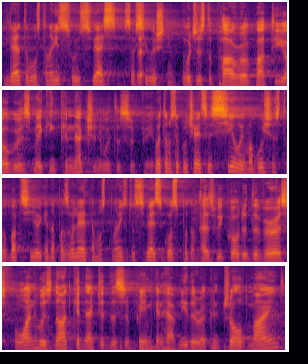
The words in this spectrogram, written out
для этого установить свою связь со Всевышним. В этом заключается сила и могущество бхакти-йоги. Она позволяет нам установить эту связь с Господом. As we quoted the verse, one who is not connected to the Supreme can have neither a controlled mind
